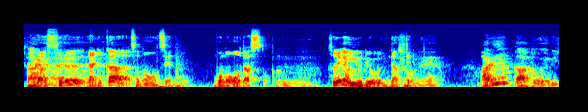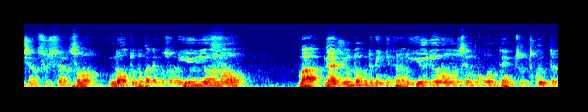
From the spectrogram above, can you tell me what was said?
プラスする何かその音声のものを出すとか。うん。それが有料になってる。あれやっかあとエビちゃんそしたらそのノートとかでもその有料のまあラジオトークでもいいんだけど、うん。有料の音声コンテンツを作っ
